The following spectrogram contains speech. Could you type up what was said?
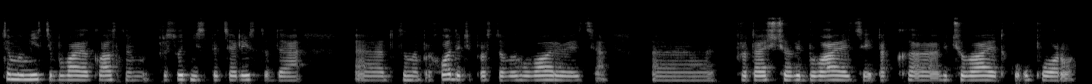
в цьому місті буває класним присутні спеціалісти, де дитина приходить і просто виговорюється про те, що відбувається, і так е, відчуває таку опору,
